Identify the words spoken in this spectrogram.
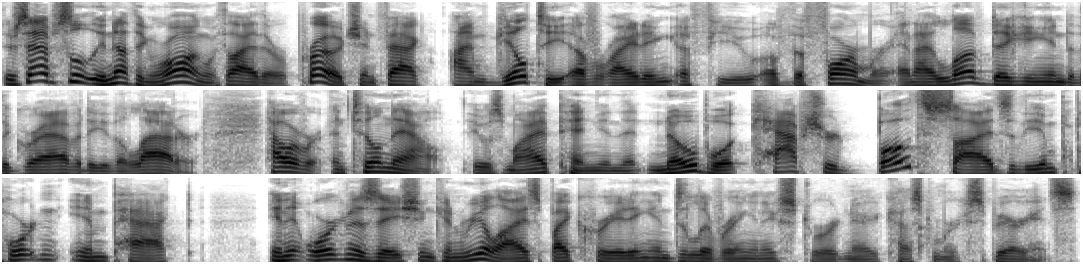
There's absolutely nothing wrong with either approach. In fact, I'm guilty of writing a few of the former, and I love digging into the gravity of the latter. However, until now, it was my opinion that no book captured both sides of the important impact an organization can realize by creating and delivering an extraordinary customer experience.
